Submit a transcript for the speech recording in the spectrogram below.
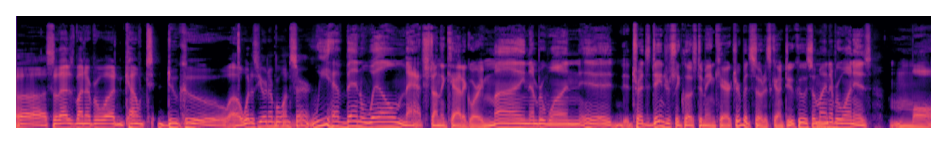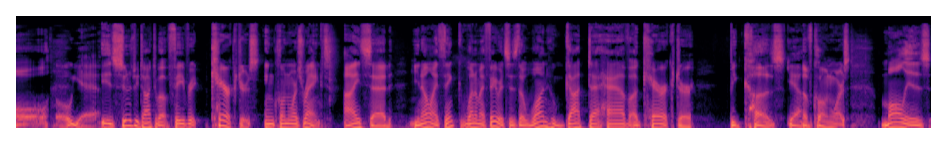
Uh, so that is my number one, Count Dooku. Uh, what is your number one, sir? We have been well matched on the category. My number one uh, treads dangerously close to main character, but so does Count Dooku. So my number one is Maul. Oh yeah. As soon as we talked about favorite characters in Clone Wars ranked, I said, you know, I think one of my favorites is the one who got to have a character because Yeah. of Clone Wars. Maul is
